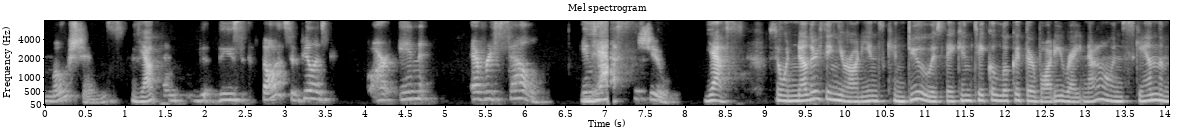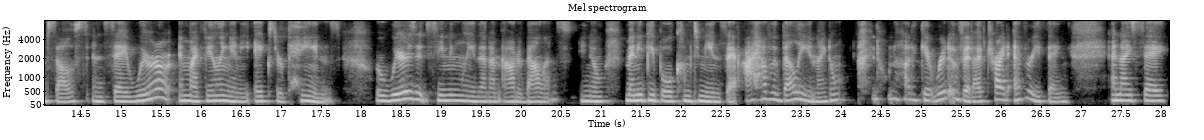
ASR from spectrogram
emotions yep. and th- these thoughts and feelings are in every cell in yes. tissue. Yes. So another thing your audience can do is they can take a look at their body right now and scan themselves and say where am i feeling any aches or pains? Or where is it seemingly that i'm out of balance? You know many people come to me and say i have a belly and i don't i don't know how to get rid of it. I've tried everything. And i say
